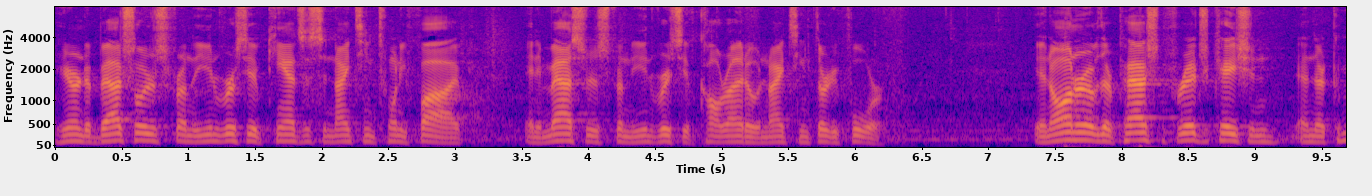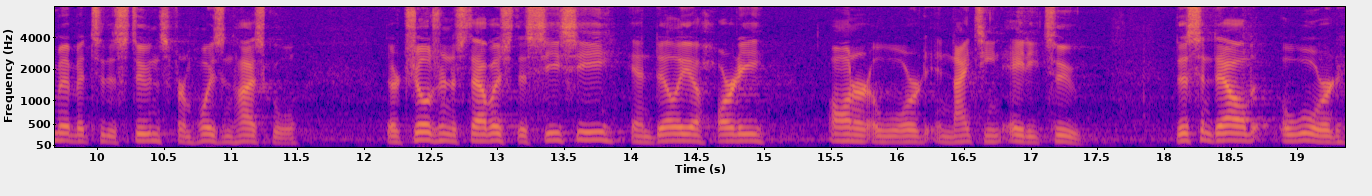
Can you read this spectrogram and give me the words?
He earned a bachelor's from the University of Kansas in 1925 and a master's from the University of Colorado in 1934. In honor of their passion for education and their commitment to the students from Hoisington High School, their children established the C.C. and Delia Hardy Honor Award in 1982. This endowed award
